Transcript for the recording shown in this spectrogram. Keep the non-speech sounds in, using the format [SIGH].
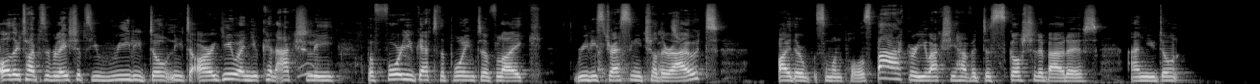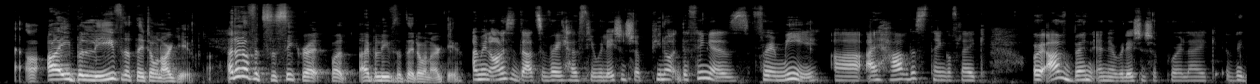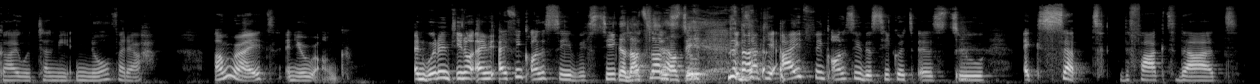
other types of relationships, you really don't need to argue, and you can actually before you get to the point of like really stressing each other out, either someone pulls back or you actually have a discussion about it, and you don't. I believe that they don't argue. I don't know if it's the secret, but I believe that they don't argue. I mean, honestly, that's a very healthy relationship. You know, the thing is, for me, uh, I have this thing of like, or I've been in a relationship where like the guy would tell me, "No, Farah, I'm right and you're wrong," and wouldn't you know? I, I think honestly, the secret. Yeah, that's not healthy. to- exactly. I think honestly, the secret is to accept the fact that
